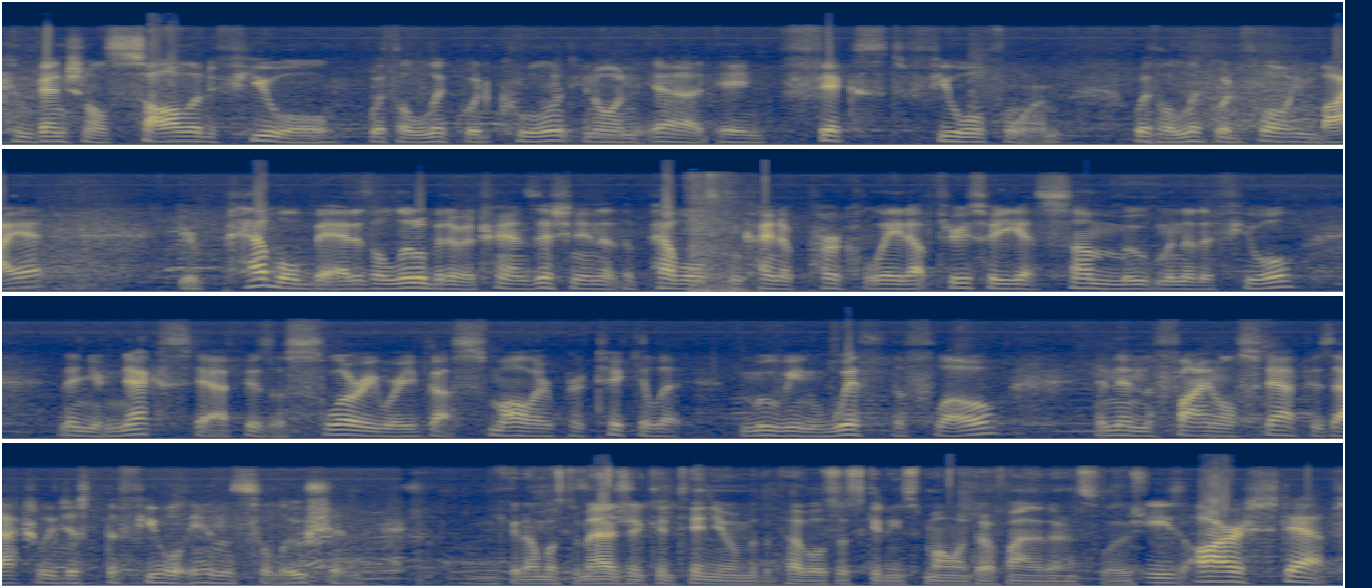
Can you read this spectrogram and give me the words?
conventional solid fuel with a liquid coolant, you know, an, uh, a fixed fuel form with a liquid flowing by it. Your pebble bed is a little bit of a transition in that the pebbles can kind of percolate up through so you get some movement of the fuel. Then your next step is a slurry where you've got smaller particulate moving with the flow. And then the final step is actually just the fuel in solution. You can almost imagine a continuum, but the pebbles just getting smaller until finally they're in solution. These are steps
